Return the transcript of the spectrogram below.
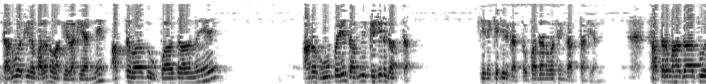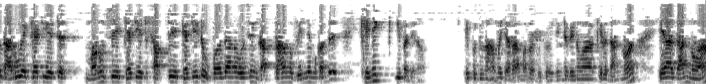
දරුවා කියලා බලනවා කියලා කියන්නේ අත්වාද උපාදානයේ අර රූපයේ දරුවේ කෙටියට ගත්තා. කෙනෙක් කෙටියට ගත්තා. උපාදාන වශයෙන් ගත්තා කියන්නේ. සතර මහා ධාතුව දරුවෙක් හැටියට, මිනිසෙක් හැටියට, සත්වයෙක් හැටියට උපාදාන වශයෙන් ගත්තාම වෙන්නේ මොකද? කෙනෙක් ඉපදෙනවා. ඉපදුනහම ජරා මරණ දුක විඳින්න වෙනවා කියලා දන්නවා. එයා දන්නවා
